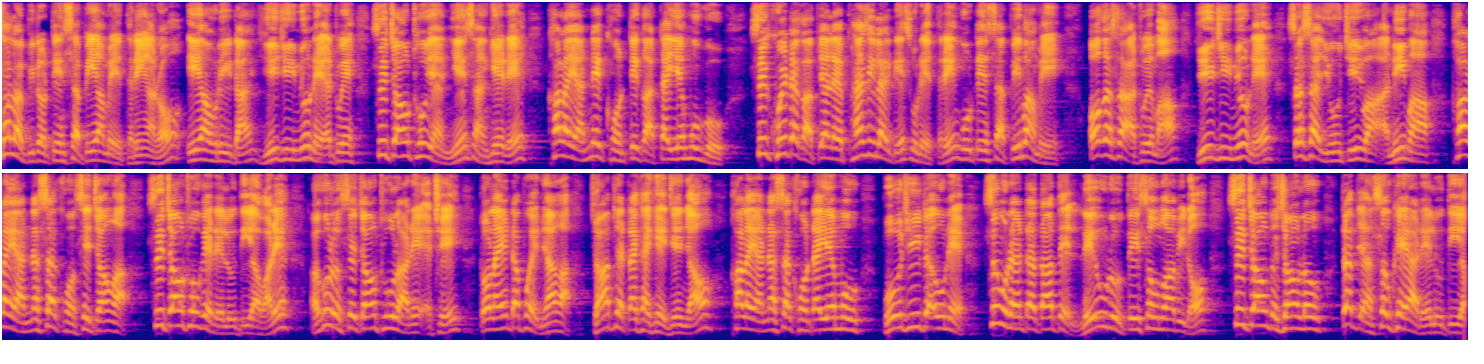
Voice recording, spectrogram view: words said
ဆက်လက်ပြီးတော့တင်ဆက်ပေးရမယ့်သတင်းကတော့အေယာဝတီတိုင်းရေကြီးမြို့နယ်အတွင်းစစ်ကြောင်းထိုးရန်ညှင်းဆန်ခဲ့တဲ့ ခလာရ2ခွန်1ကတိုက်ရဲမှုကိုစစ်ခွေးတပ်ကပြန်လည်ဖမ်းဆီးလိုက်တယ်ဆိုတဲ့သတင်းကိုတင်ဆက်ပေးပါမယ်။ဩဂတ်စ်လအတွင်းမှာရေကြီးမြို့နယ်ဆက်ဆက်ယိုကျေးရွာအနီးမှာခလာရ20ခွန်စစ်ကြောင်းကစစ်ကြောင်းထိုးခဲ့တယ်လို့သိရပါတယ်။အခုလိုစစ်ကြောင်းထိုးလာတဲ့အချိန်တော်လိုင်းတပ်ဖွဲ့များကကြားဖြတ်တိုက်ခိုက်ခဲ့ခြင်းကြောင့်ခလာရ20ခွန်တိုက်ရဲမှုဗိုလ်ကြီးတအုပ်နဲ့စစ်မှုထမ်းတပ်သားတဲ့၄ဦးတို့တေဆုံးသွားပြီးတော့စစ်ကြောင်းတစ်ကြောင်းလုံးတပ်ပြန်ဆုတ်ခဲ့ရတယ်လို့သိရ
